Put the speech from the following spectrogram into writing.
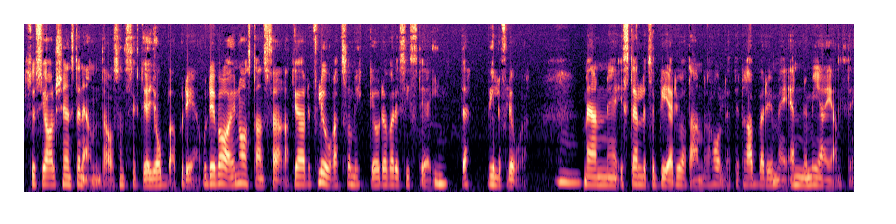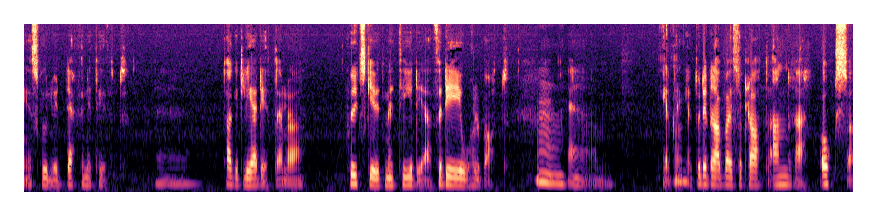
socialtjänsten en dag och sen försökte jag jobba på det. Och det var ju någonstans för att jag hade förlorat så mycket och det var det sista jag inte ville förlora. Mm. Men eh, istället så blev det ju åt andra hållet. Det drabbade ju mig ännu mer egentligen. Jag skulle definitivt eh, tagit ledigt eller sjukskrivit mig tidigare. För det är ohållbart. Mm. Eh, helt enkelt. Och det drabbar ju såklart andra också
